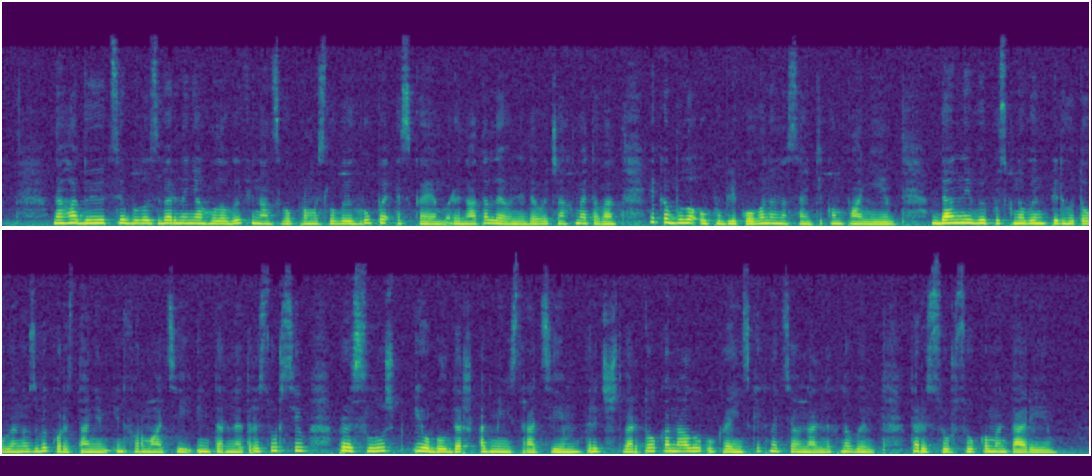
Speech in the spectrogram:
Нагадую, це було звернення голови фінансово-промислової групи СКМ Рената Леонідовича Ахметова, яке було опубліковано на сайті компанії. Даний випуск новин підготовлено з використанням інформації інтернет-ресурсів, прес-служб і облдержадміністрації 34 каналу Українських національних новин та ресурсу коментарії.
